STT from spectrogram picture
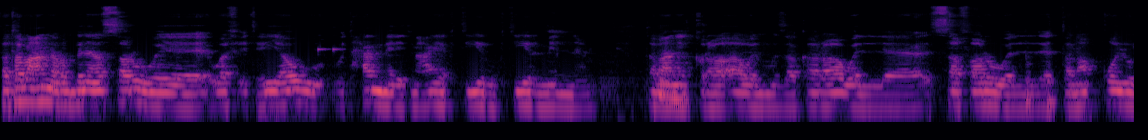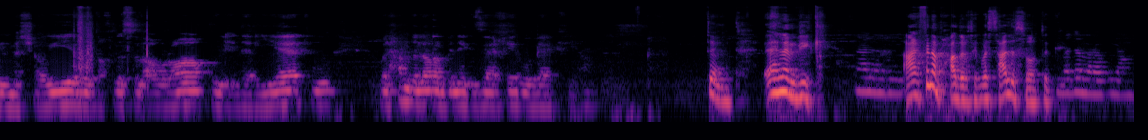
فطبعا ربنا يسر ووافقت هي وتحملت معايا كتير وكتير من طبعا. القراءة والمذاكرة والسفر والتنقل والمشاوير وتخليص الأوراق والإداريات والحمد لله ربنا يجزاها خير ويبارك فيها تمام بيك أهلا بيك عارفينها بحضرتك بس علي صوتك. مدام ربيعة.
